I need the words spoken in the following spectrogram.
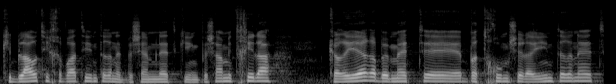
וקיבלה אותי חברת אינטרנט בשם NetKing, ושם התחילה קריירה באמת אה, בתחום של האינטרנט,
